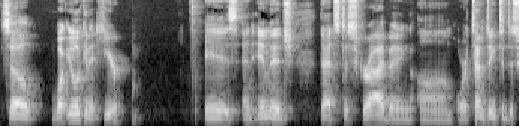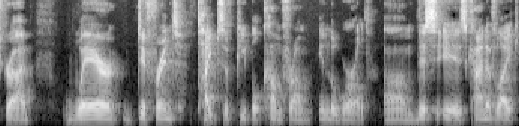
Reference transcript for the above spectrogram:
so what you're looking at here is an image that's describing um, or attempting to describe where different types of people come from in the world. Um, this is kind of like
